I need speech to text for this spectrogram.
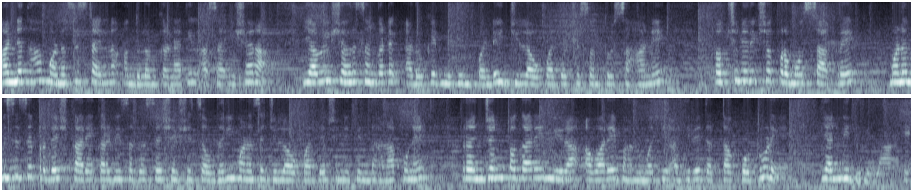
अन्यथा मनसे स्टाईलनं आंदोलन करण्यात येईल असा इशारा यावेळी शहर संघटक ॲडव्होकेट नितीन पंडित जिल्हा उपाध्यक्ष संतोष सहाने पक्षनिरीक्षक प्रमोद साखरे मनविसेचे प्रदेश कार्यकारिणी सदस्य शशी चौधरी मनसे जिल्हा उपाध्यक्ष नितीन धानापुणे रंजन पगारे मीरा आवारे भानुमती अहिरे दत्ता कोठोळे यांनी दिलेला आहे.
